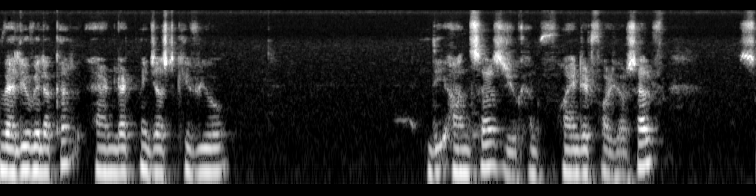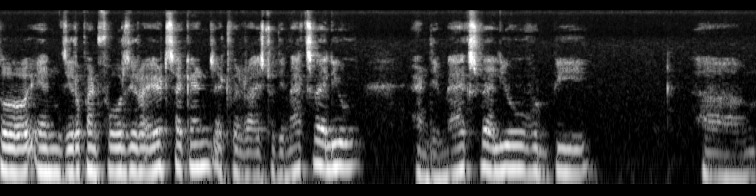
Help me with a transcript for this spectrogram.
value will occur. And let me just give you the answers. You can find it for yourself. So in 0.408 seconds it will rise to the max value. And the max value would be um,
